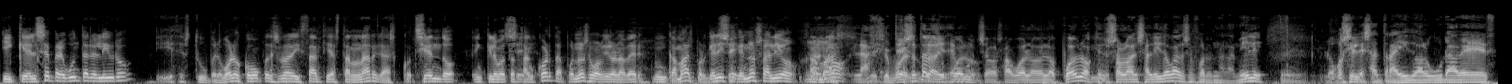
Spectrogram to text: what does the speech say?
y que él se pregunta en el libro y dices tú, pero bueno, ¿cómo pueden ser las distancias tan largas siendo en kilómetros tan cortas? Pues no se volvieron a ver nunca más, porque él dice que no salió jamás. eso te lo dicen muchos abuelos de los pueblos, que mm. solo han salido cuando se fueron a la mili. Luego si les ha traído alguna vez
